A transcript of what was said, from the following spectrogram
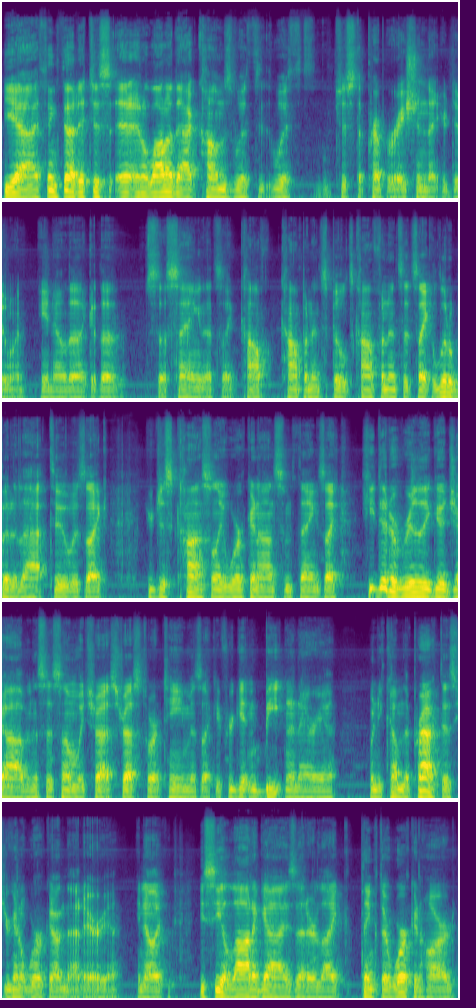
Yeah, I think that it just and a lot of that comes with with just the preparation that you're doing. You know, the, like the the saying that's like competence builds confidence. It's like a little bit of that too. Is like you're just constantly working on some things. Like he did a really good job, and this is something we try to stress to our team: is like if you're getting beat in an area, when you come to practice, you're going to work on that area. You know, like you see a lot of guys that are like think they're working hard,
